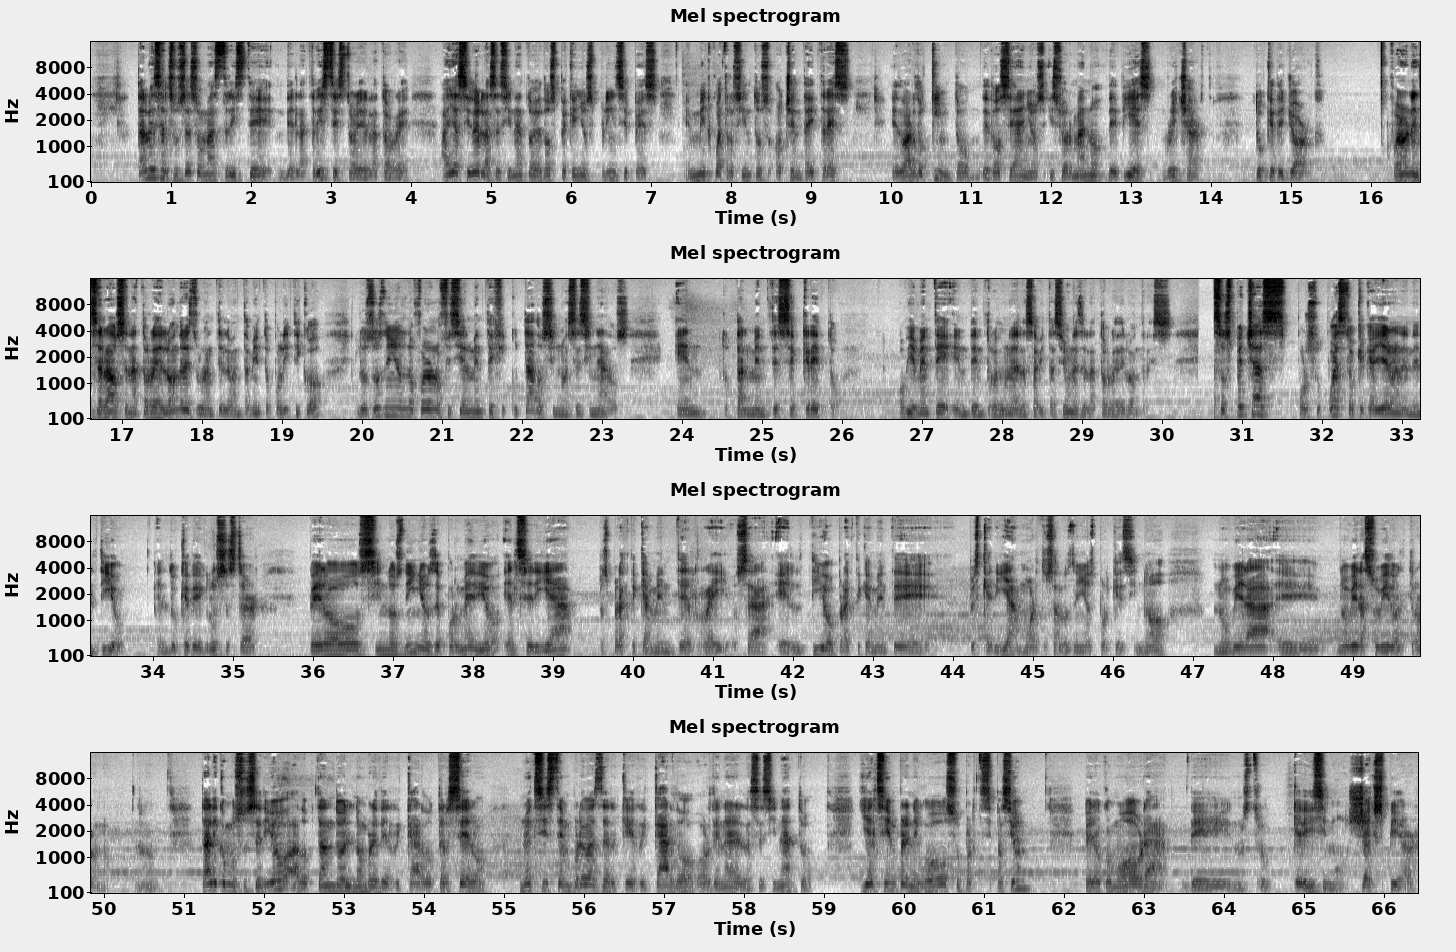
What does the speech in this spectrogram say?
Tal vez el suceso más triste de la triste historia de la torre haya sido el asesinato de dos pequeños príncipes en 1483, Eduardo V, de 12 años, y su hermano de 10, Richard, duque de York. Fueron encerrados en la Torre de Londres durante el levantamiento político. Los dos niños no fueron oficialmente ejecutados, sino asesinados en totalmente secreto, obviamente en, dentro de una de las habitaciones de la Torre de Londres. Las sospechas, por supuesto, que cayeron en el tío, el duque de Gloucester, pero sin los niños de por medio, él sería pues prácticamente rey, o sea, el tío prácticamente pues quería muertos a los niños porque si no, no hubiera, eh, no hubiera subido al trono, ¿no? Tal y como sucedió adoptando el nombre de Ricardo III, no existen pruebas de que Ricardo ordenara el asesinato, y él siempre negó su participación. Pero como obra de nuestro queridísimo Shakespeare,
